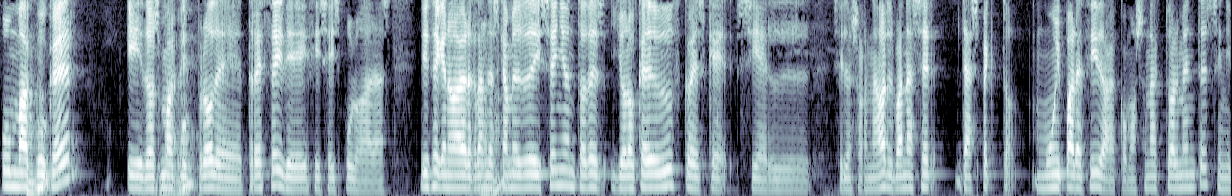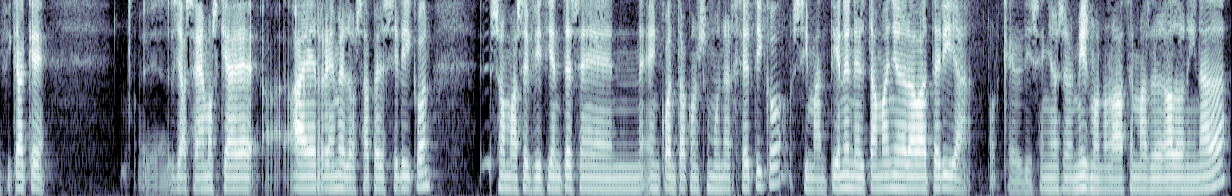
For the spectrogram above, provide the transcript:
un MacBook Air y dos MacBook Pro de 13 y de 16 pulgadas. Dice que no va a haber grandes cambios de diseño, entonces yo lo que deduzco es que si, el, si los ordenadores van a ser de aspecto muy parecido a como son actualmente, significa que eh, ya sabemos que ARM, los Apple Silicon, son más eficientes en, en, cuanto a consumo energético. Si mantienen el tamaño de la batería, porque el diseño es el mismo, no lo hacen más delgado ni nada,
